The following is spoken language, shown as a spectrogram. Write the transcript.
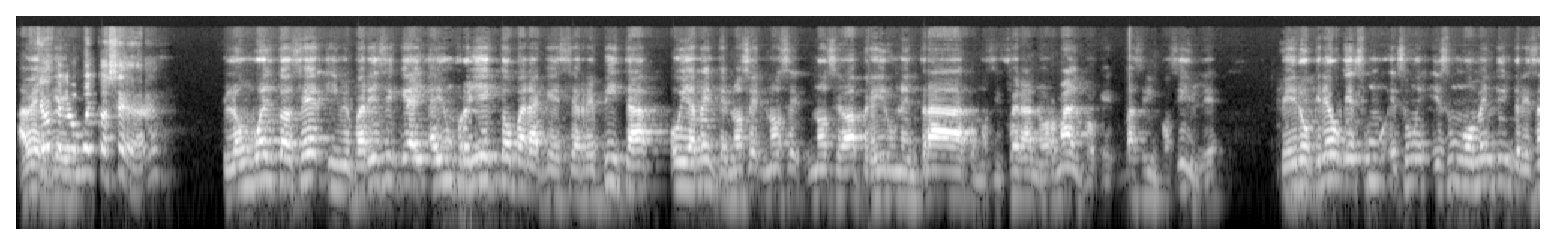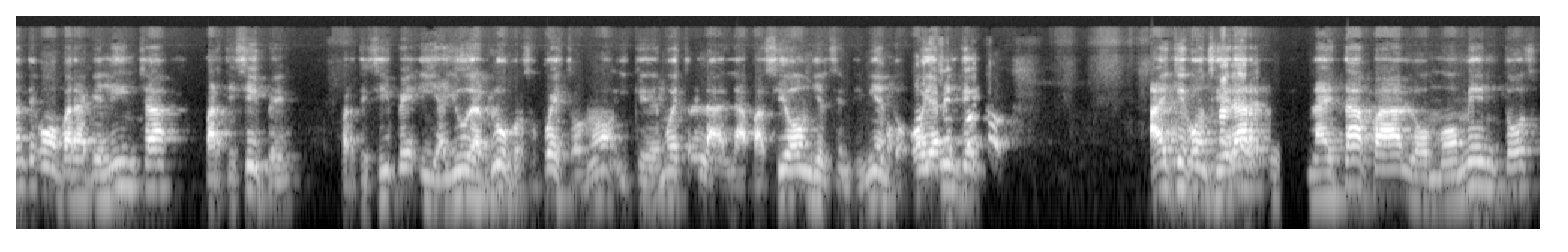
A ver, Creo que eh, lo han vuelto a hacer, ¿eh? lo han vuelto a hacer y me parece que hay, hay un proyecto para que se repita. Obviamente no se, no, se, no se va a pedir una entrada como si fuera normal, porque va a ser imposible, pero creo que es un, es un, es un momento interesante como para que el hincha participe, participe y ayude al club, por supuesto, ¿no? Y que demuestre la, la pasión y el sentimiento. Obviamente ¿Cuánto- hay que considerar la etapa, los momentos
